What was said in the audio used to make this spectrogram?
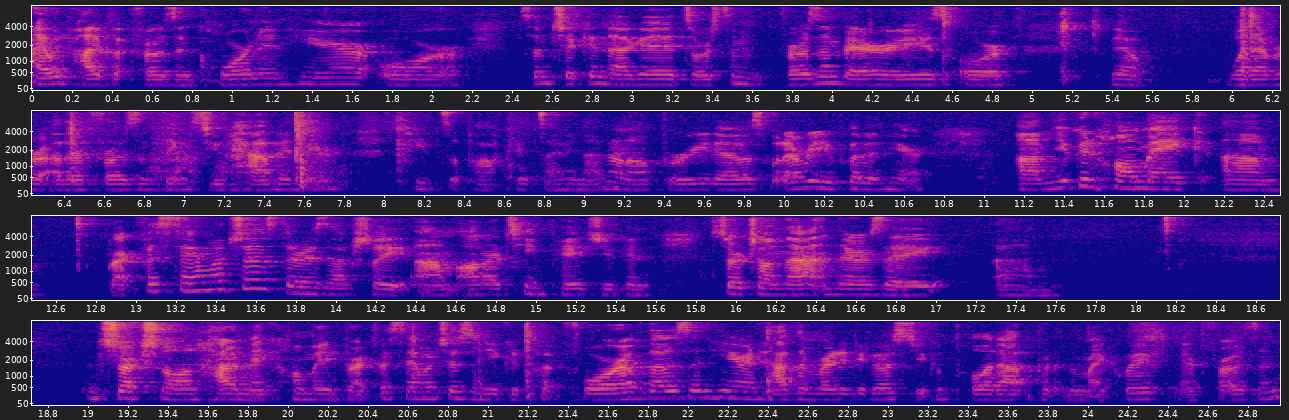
I would probably put frozen corn in here or some chicken nuggets or some frozen berries or, you know, whatever other frozen things you have in here. Pizza pockets, I mean, I don't know, burritos, whatever you put in here. Um, you can home make um, breakfast sandwiches. There is actually um, on our team page, you can search on that and there's a um, instructional on how to make homemade breakfast sandwiches and you could put four of those in here and have them ready to go so you can pull it out and put it in the microwave. They're frozen.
